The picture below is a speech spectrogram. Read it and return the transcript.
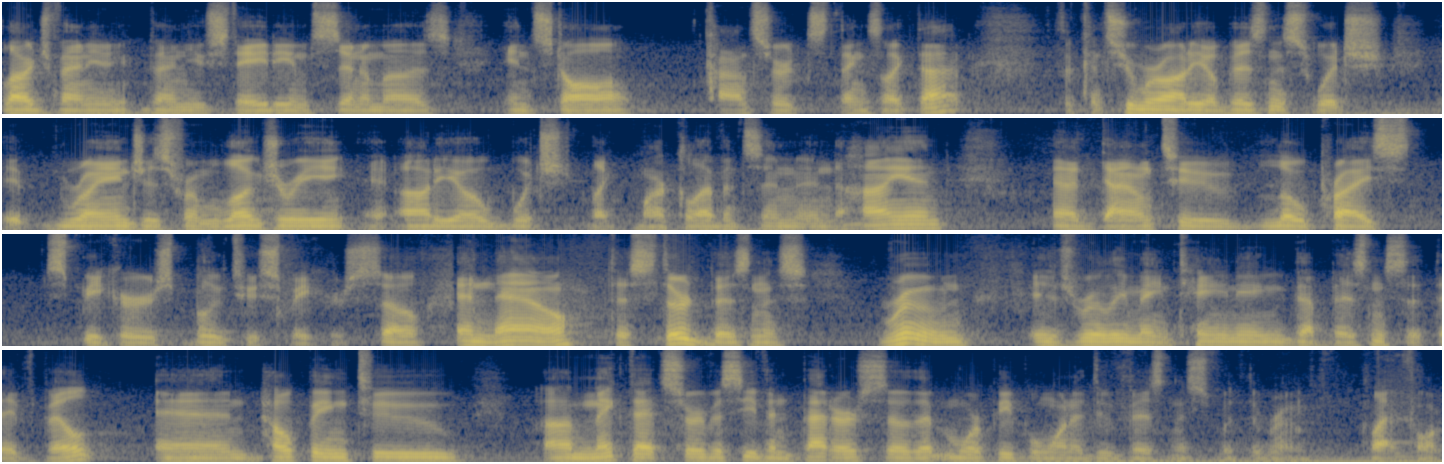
large venue, venue stadiums, cinemas, install concerts, things like that. The consumer audio business, which it ranges from luxury audio, which like Mark Levinson and the high end, uh, down to low price speakers, Bluetooth speakers. So, and now this third business, Roon, is really maintaining that business that they've built and helping to uh, make that service even better so that more people want to do business with the Roon platform.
